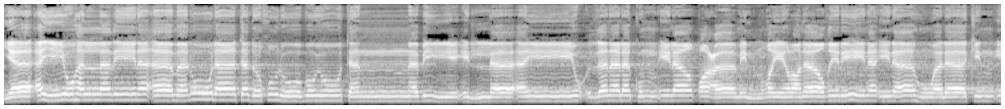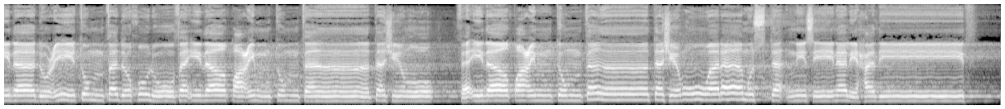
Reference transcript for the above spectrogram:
يا أيها الذين آمنوا لا تدخلوا بيوت النبي إلا أن يؤذن لكم إلى طعام غير ناظرين اله ولكن إذا دعيتم فادخلوا فإذا طعمتم فانتشروا فإذا طعمتم فانتشروا ولا مستأنسين لحديث.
